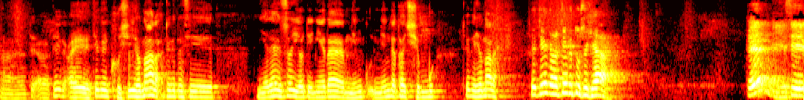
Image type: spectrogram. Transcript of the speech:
嗯，对啊，这个哎，这个可惜要烂了，这个东西，年代是有点年代，民国民国到清末，这个要烂了，这这个这个多少钱？这那些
